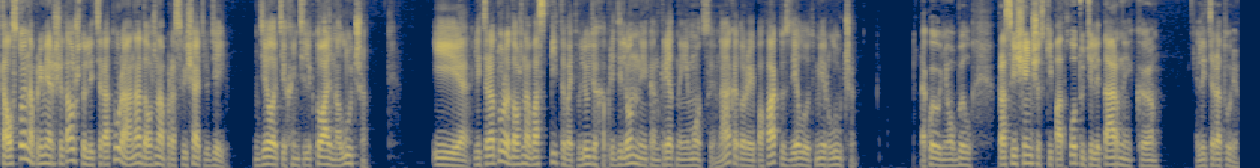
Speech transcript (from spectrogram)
Толстой, например, считал, что литература, она должна просвещать людей, делать их интеллектуально лучше. И литература должна воспитывать в людях определенные конкретные эмоции, да, которые по факту сделают мир лучше. Такой у него был просвещенческий подход, утилитарный к литературе.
